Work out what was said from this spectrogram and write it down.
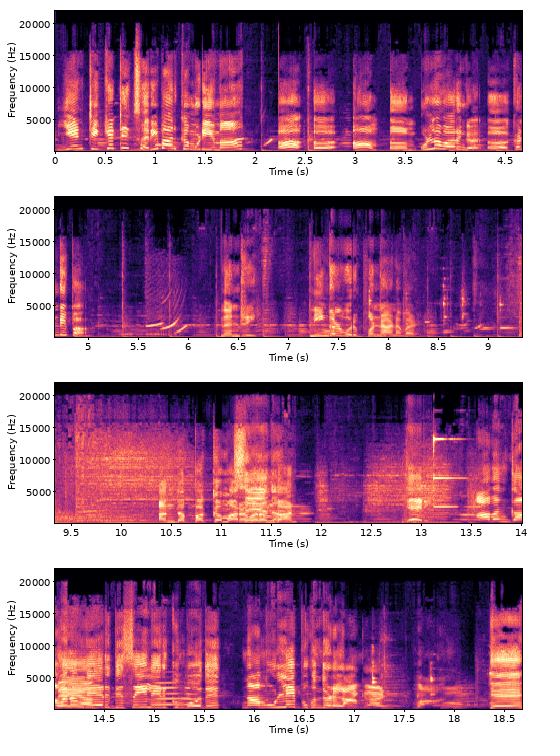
என் டிக்கெட்டை சரிபார்க்க முடியுமா? ஆம் ஆம். உள்ள வாருங்க. கண்டிப்பா. நன்றி. நீங்கள் ஒரு பொன்னானவர். அந்த பக்கம் அரவரம் தான். சரி. அவன் கவனம் வேறு திசையில் இருக்கும்போது நாம் உள்ளே புகுந்துடலாம். ஏ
